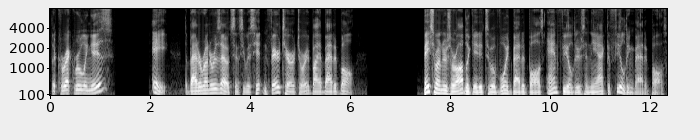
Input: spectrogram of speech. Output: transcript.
The correct ruling is A. The batter runner is out since he was hit in fair territory by a batted ball. Base runners are obligated to avoid batted balls and fielders in the act of fielding batted balls.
